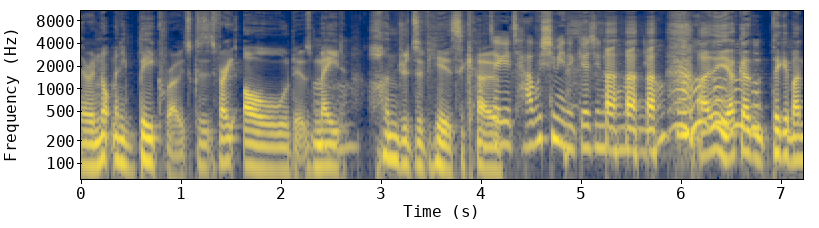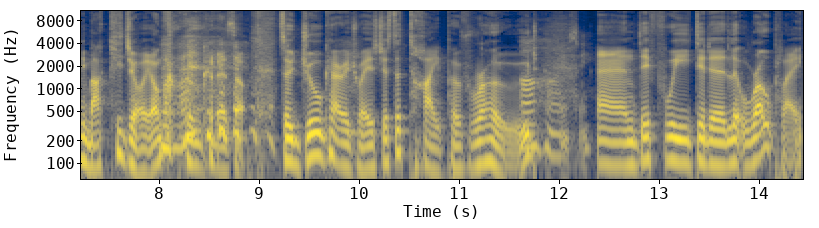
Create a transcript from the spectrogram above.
There are not many big roads because it's very old. It was made hundreds of years ago. 되게 자부 심이 느껴지는구만요. 아니 약간 되게 많이 막히죠 영국은 그래서 so dual carriageway is just a type of road Uh-huh, I see. and if we did a little role play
